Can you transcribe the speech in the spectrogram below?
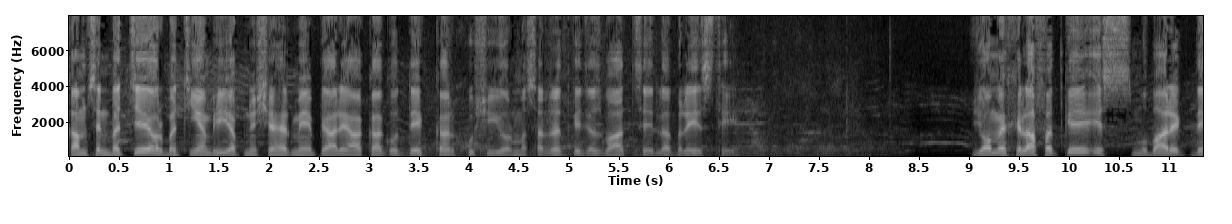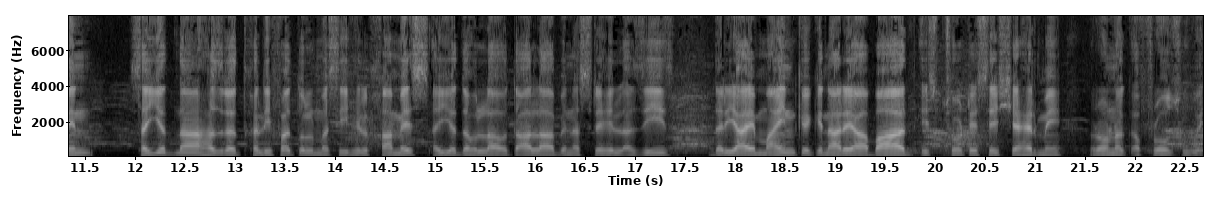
कम सिन बच्चे और बच्चियाँ भी अपने शहर में प्यारे आका को देखकर खुशी और मसरत के जज्बात से लबरेज थे। योम खिलाफत के इस मुबारक दिन सैदना हज़रत खलीफ़तुलमसीह ख़ामिस अयदल्ला तसर अज़ीज़ दरियाए माइन के किनारे आबाद इस छोटे से शहर में रौनक अफरोज़ हुए।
